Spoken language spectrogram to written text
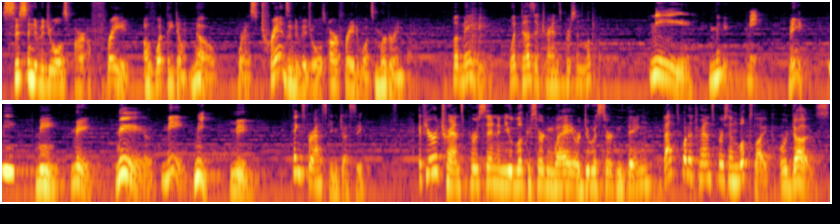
Cis individuals are afraid of what they don't know, whereas trans individuals are afraid of what's murdering them. But maybe, what does a trans person look like? Me. Me. Me. Me. Me. Me. Me. Me. Me. Me. Me. Thanks for asking, Jesse. If you're a trans person and you look a certain way or do a certain thing, that's what a trans person looks like or does.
